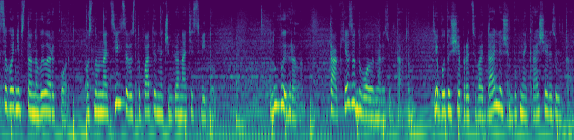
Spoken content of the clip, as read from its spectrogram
сьогодні встановила рекорд. Основна ціль це виступати на чемпіонаті світу. Ну, виграла. Так, я задоволена результатом. Я буду ще працювати далі, щоб був найкращий результат.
